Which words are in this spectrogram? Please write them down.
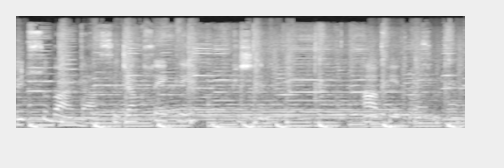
3 su bardağı sıcak su ekleyip pişirin. Afiyet olsun.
